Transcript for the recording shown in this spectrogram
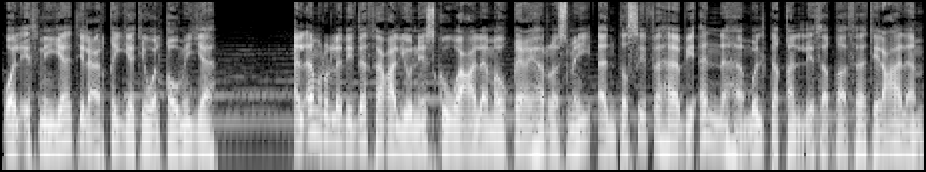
والإثنيات العرقية والقومية. الأمر الذي دفع اليونسكو وعلى موقعها الرسمي أن تصفها بأنها ملتقى لثقافات العالم،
